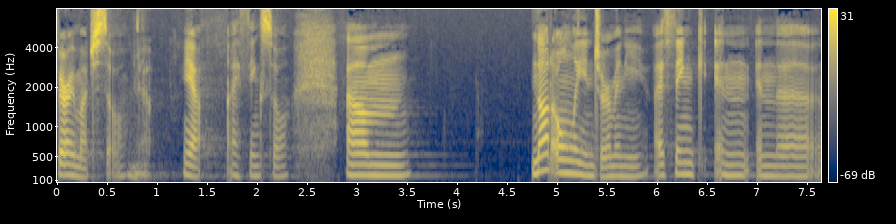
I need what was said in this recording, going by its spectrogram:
very much so. Yeah, yeah, I think so. Um, not only in Germany, I think in in the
